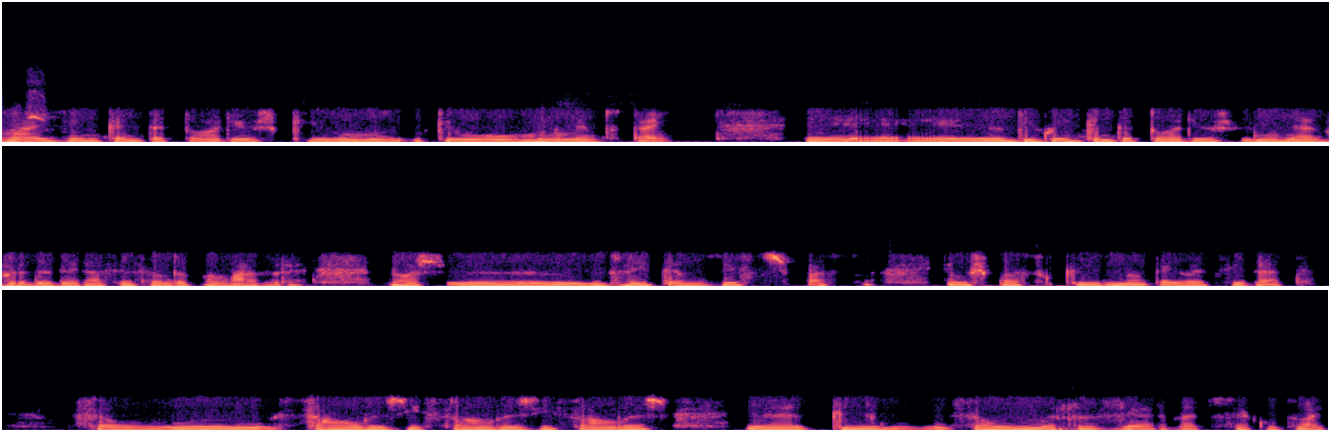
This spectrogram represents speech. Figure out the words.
mais encantatórios que o, que o monumento tem. É, eu digo encantatórios na verdadeira acessão da palavra. Nós uh, visitamos esse espaço, é um espaço que não tem eletricidade, são uh, salas e salas e salas uh, que são uma reserva do século XVIII.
